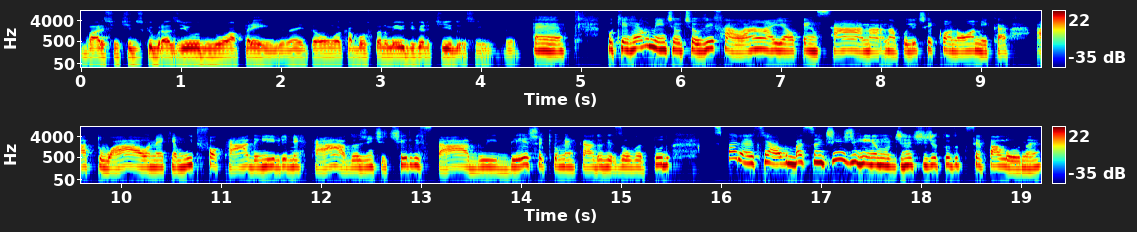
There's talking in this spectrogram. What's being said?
vários sentidos que o Brasil não aprende, né? Então acabou ficando meio divertido, assim. Né? É, porque realmente eu te ouvi falar e ao pensar na, na, política econômica atual, né, que é muito focada em livre mercado, a gente tira o Estado e deixa que o mercado resolva tudo. Isso parece algo bastante ingênuo diante de tudo que você falou, né?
